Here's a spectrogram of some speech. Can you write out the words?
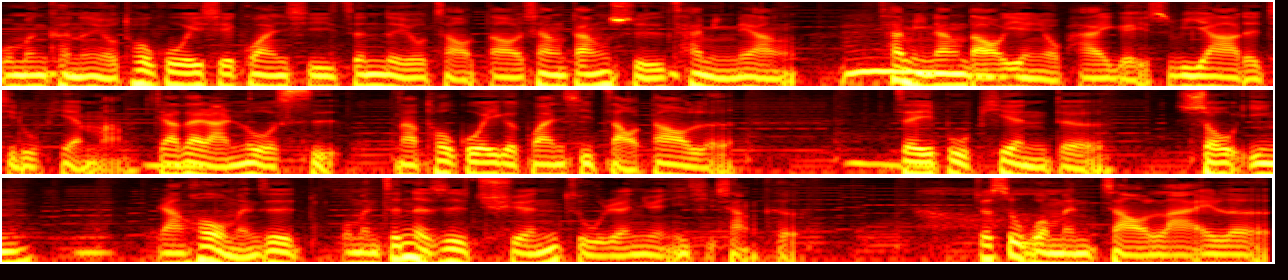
我们可能有透过一些关系，真的有找到，像当时蔡明亮，蔡明亮导演有拍一个也是 VR 的纪录片嘛，《家在兰若寺》。那透过一个关系找到了这一部片的收音，然后我们是，我们真的是全组人员一起上课。就是我们找来了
